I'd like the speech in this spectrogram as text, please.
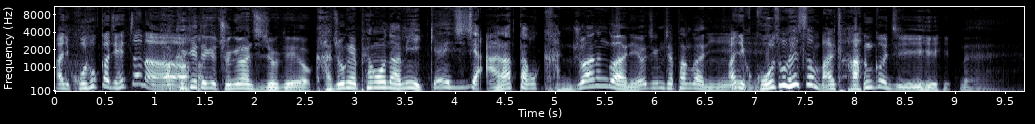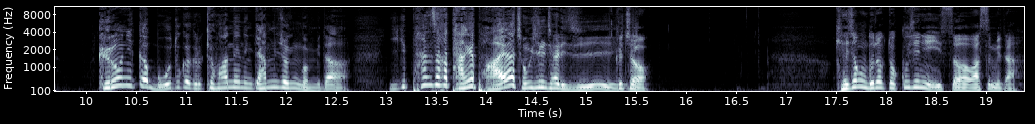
아니 고소까지 했잖아. 아, 그게 되게 중요한 지적이에요. 가정의 평온함이 깨지지 않았다고 간주하는 거 아니에요? 지금 재판관이. 아니 고소했으면 말 다 한 거지. 네. 그러니까 모두가 그렇게 화내는 게 합리적인 겁니다. 이게 판사가 당해봐야 정신을 차리지. 그렇죠. 개정 노력도 꾸준히 있어 왔습니다.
